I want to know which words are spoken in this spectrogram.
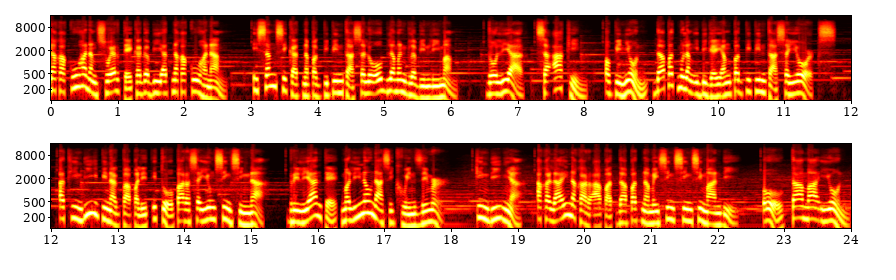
nakakuha ng swerte kagabi at nakakuha ng isang sikat na pagpipinta sa loob laman glabin limang dolyar. Sa akin, opinyon, dapat mo lang ibigay ang pagpipinta sa Yorks. At hindi ipinagpapalit ito para sa iyong sing-sing na brilyante, malinaw na si Queen Zimmer. Hindi niya, akalain nakarapat dapat na may sing-sing si Mandy. Oh, tama iyon.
